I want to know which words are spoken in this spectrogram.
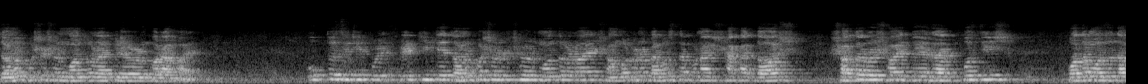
জনপ্রশাসন মন্ত্রণালয় প্রেরণ করা হয়। উক্ত চিঠির পরি- প্রেক্ষিতে জনপ্রশাসন মন্ত্রণালয়, সংগঠন ও ব্যবস্থাপনা শাখা দশ সতেরো ছয় দুই হাজার পঁচিশ পদমর্যাদা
